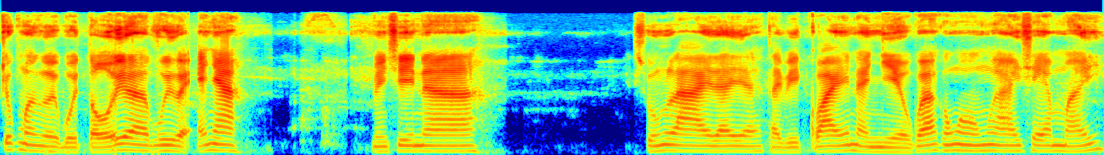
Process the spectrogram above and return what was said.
Chúc mọi người buổi tối à, vui vẻ nha. Mình xin à, xuống like đây à, tại vì quay cái này nhiều quá, cũng không ai xem mấy.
